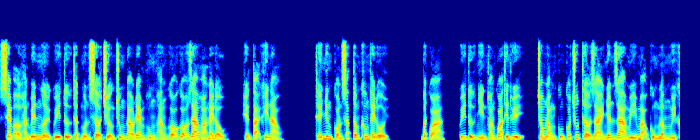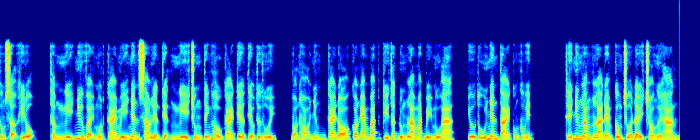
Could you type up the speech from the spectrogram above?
xem ở hắn bên người quỹ tử thật muốn sở trường trung đao đem hung hăng gõ gõ ra hỏa này đầu, hiện tại khi nào. Thế nhưng còn sắc tâm không thay đổi. Bất quá, quỹ Tử nhìn thoáng qua thiên thụy, trong lòng cũng có chút thở dài nhân ra mỹ mạo cùng lâm nguy không sợ khí độ, thầm nghĩ như vậy một cái mỹ nhân sao liền tiện nghi trùng tinh hầu cái kia tiểu tử thúi, bọn họ những cái đó con em bắt kỳ thật đúng là mắt bị mù a, à, ưu tú nhân tài cũng không ít. Thế nhưng lăng là đem công chúa đẩy cho người Hán.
